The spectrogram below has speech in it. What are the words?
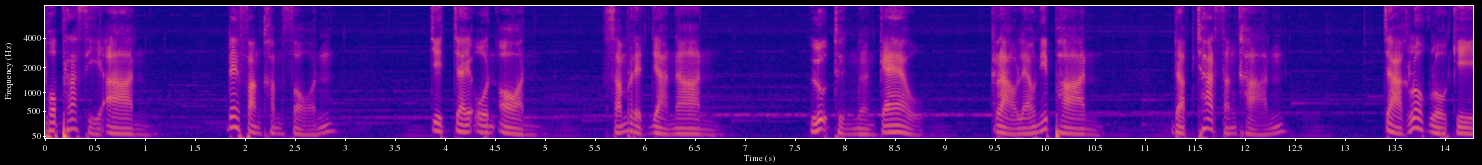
พบพระศรีอาน ได้ฟังคำสอน จิตใจโอนอ่อนสำเร็จอย่านาน ลุถึงเมืองแก้ว กล่าวแล้วนิพพาน ดับชาติสังขาร จากโลกโลกี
